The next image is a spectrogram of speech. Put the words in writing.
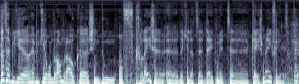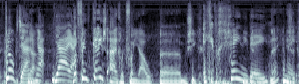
Dat heb ik, je, heb ik je onder andere ook zien doen of gelezen dat je dat deed met Kees Mayfield. Klopt, ja. Ja. Ja, ja, Wat vindt Kees eigenlijk van jouw muziek? ik heb geen idee. Nee? Is, Het,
